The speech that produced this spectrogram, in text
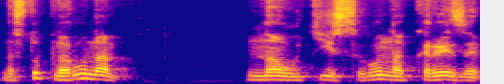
Наступна руна Наутіс, руна кризи,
